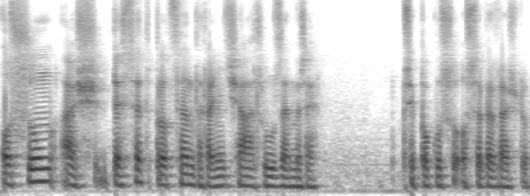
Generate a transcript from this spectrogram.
8 až 10 hraničářů zemře při pokusu o sebevraždu.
